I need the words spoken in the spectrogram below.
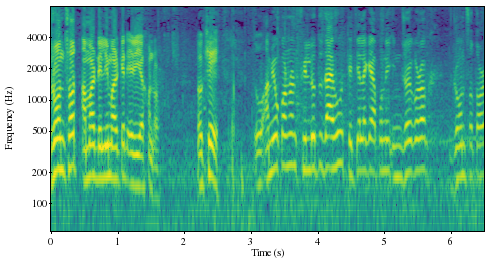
ড্ৰোন শ্বট আমাৰ ডেইলি মাৰ্কেট এৰিয়াখনৰ। অ'কে তো আমি অকণমান ফিল্ডতো যাই আহোঁ তেতিয়ালৈকে আপুনি ইনজয় কৰক ড্ৰোন শ্বটৰ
